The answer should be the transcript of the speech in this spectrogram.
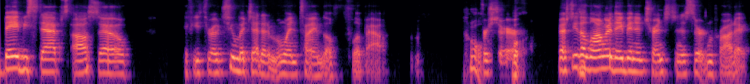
Baby steps. Also, if you throw too much at them at one time, they'll flip out. Cool. For sure. Well, Especially the longer they've been entrenched in a certain product.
